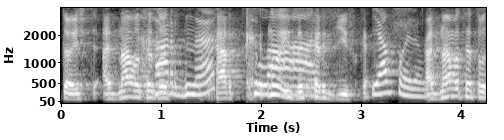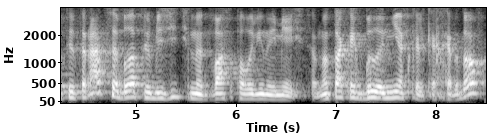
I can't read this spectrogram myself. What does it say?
То есть одна вот эта... вот Харднет? хард- Класс. Ну, из-за хард-диска. Я поняла. Одна вот эта вот итерация была приблизительно два с половиной месяца. Но так как было несколько хардов,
